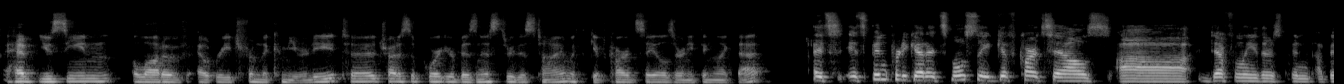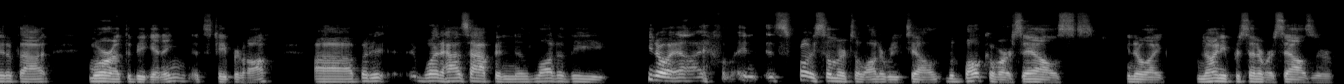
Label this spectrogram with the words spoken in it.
have you seen a lot of outreach from the community to try to support your business through this time with gift card sales or anything like that? It's it's been pretty good. It's mostly gift card sales. Uh, definitely, there's been a bit of that more at the beginning. It's tapered off, uh, but it, what has happened, a lot of the, you know, it's probably similar to a lot of retail. The bulk of our sales, you know, like 90% of our sales are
